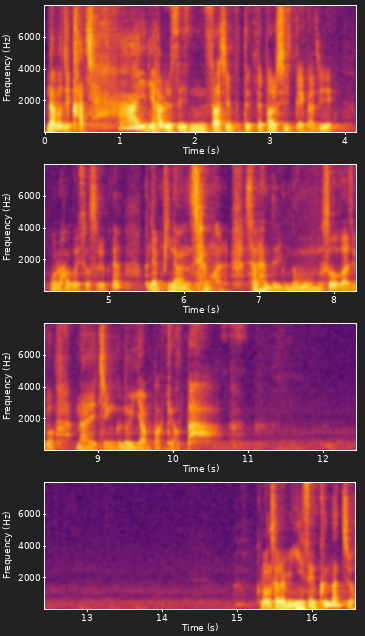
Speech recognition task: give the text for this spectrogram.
나머지 가차 일이 할 수 있는 40대 때 80대까지 뭘 하고 있었을까요? 그냥 피난 생활. 사람들이 너무 무서워가지고 나의 친구는 양밖에 없다. 그런 사람이 인생 끝났죠.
